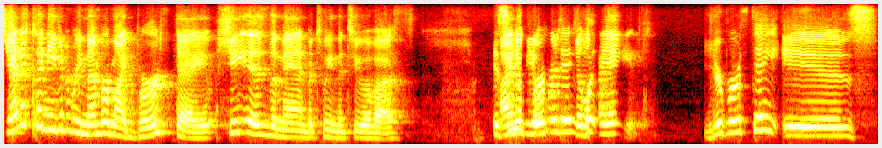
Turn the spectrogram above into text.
Jenna couldn't even remember my birthday. She is the man between the two of us. Is I know your birthday July 8th. Your birthday is.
